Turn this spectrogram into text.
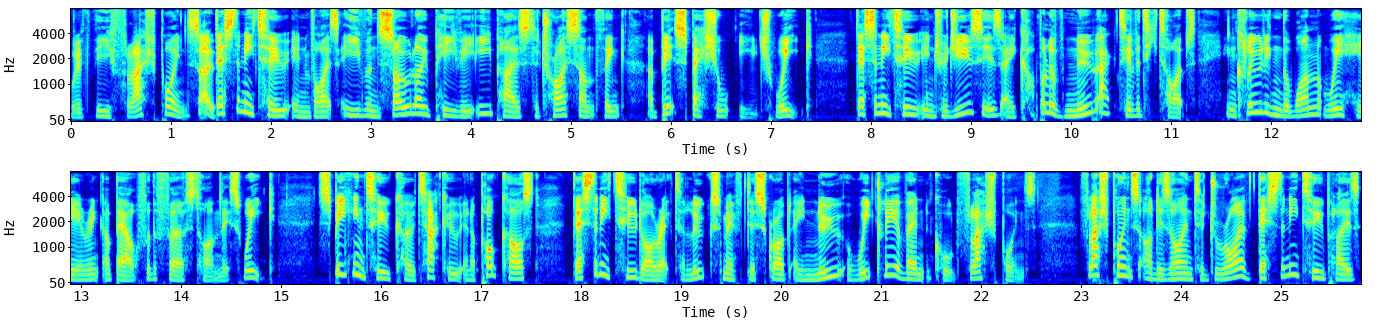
with the Flashpoint. So, Destiny 2 invites even solo PvE players to try something a bit special each week. Destiny 2 introduces a couple of new activity types, including the one we're hearing about for the first time this week. Speaking to Kotaku in a podcast, Destiny 2 director Luke Smith described a new weekly event called Flashpoints. Flashpoints are designed to drive Destiny 2 players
